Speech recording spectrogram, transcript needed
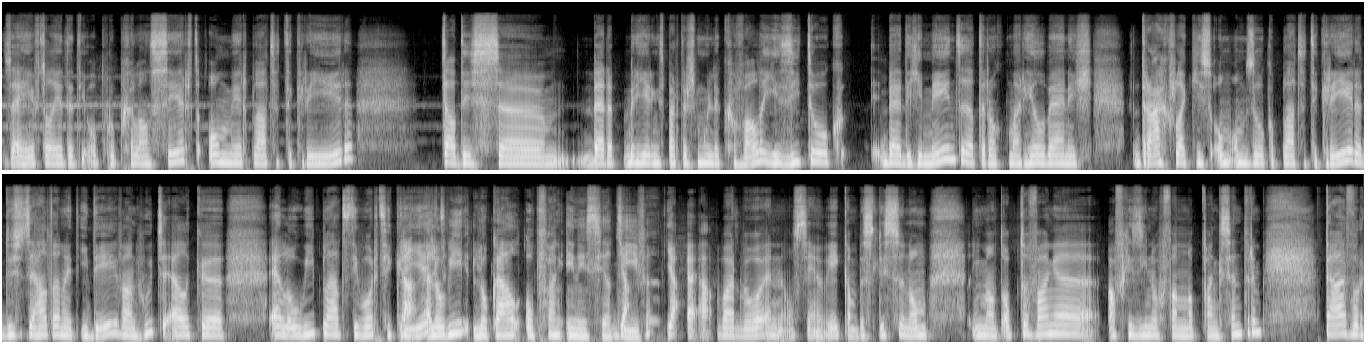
Zij heeft al eerder die oproep gelanceerd om meer plaatsen te creëren. Dat is uh, bij de regeringspartners moeilijk gevallen. Je ziet ook bij de gemeente dat er nog maar heel weinig draagvlak is om, om zulke plaatsen te creëren. Dus ze haalt dan het idee van goed, elke LOI-plaats die wordt gecreëerd. Ja, LOI, Lokaal Opvanginitiatief. Ja, ja, ja, waar we een OCMW kan beslissen om iemand op te vangen, afgezien nog van een opvangcentrum. Daarvoor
